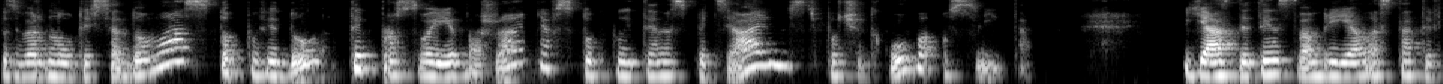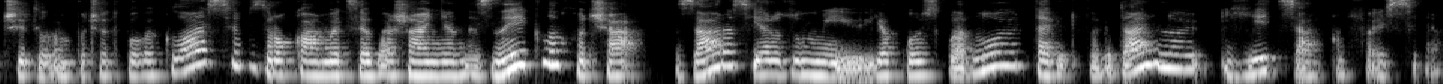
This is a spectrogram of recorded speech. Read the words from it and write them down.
звернутися до вас та повідомити про своє бажання вступити на спеціальність початкова освіта. Я з дитинства мріяла стати вчителем початкових класів, з роками це бажання не зникло, хоча зараз я розумію, якою складною та відповідальною є ця професія.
